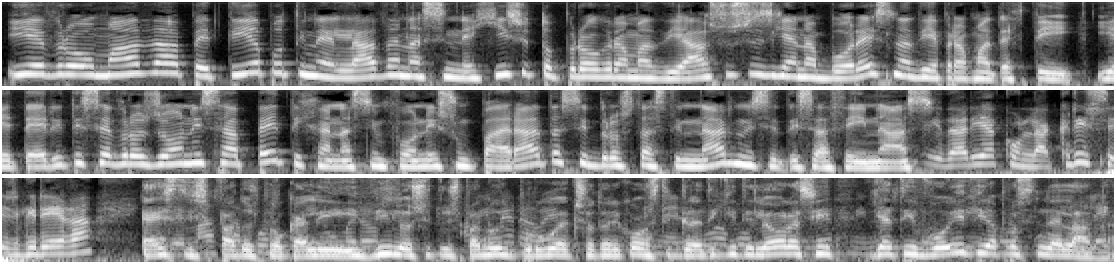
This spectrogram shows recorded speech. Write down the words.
Η Ευρωομάδα απαιτεί από την Ελλάδα να συνεχίσει το πρόγραμμα διάσωσης για να μπορέσει να διαπραγματευτεί. Οι εταίροι της Ευρωζώνης απέτυχαν να συμφωνήσουν παράταση μπροστά στην άρνηση της Αθήνας. Αίσθηση πάντως προκαλεί η δήλωση του Ισπανού Υπουργού Εξωτερικών στην κρατική τηλεόραση για τη βοήθεια προς την Ελλάδα.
